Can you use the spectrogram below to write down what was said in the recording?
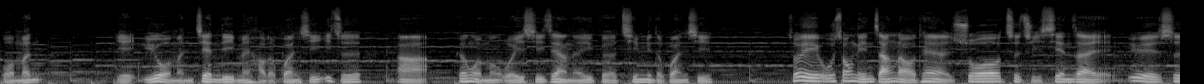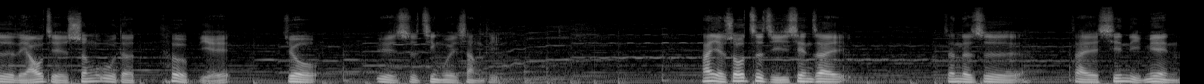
我们，也与我们建立美好的关系，一直啊跟我们维系这样的一个亲密的关系。所以吴松林长老他也说自己现在越是了解生物的特别，就越是敬畏上帝。他也说自己现在真的是在心里面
